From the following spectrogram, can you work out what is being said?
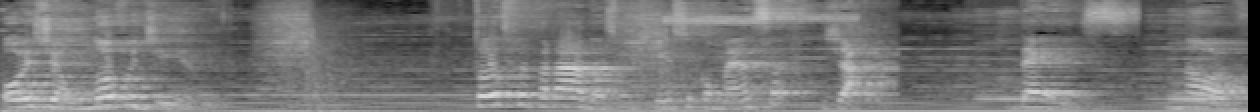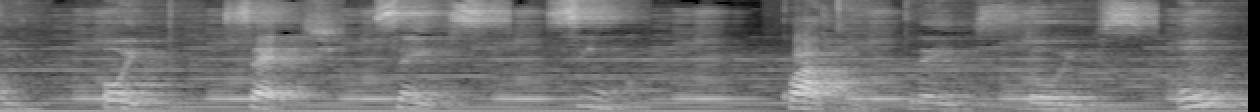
Hoje é um novo dia. Todas preparadas? Porque isso começa já. 10, 9, 8, 7, 6, 5, 4, 3, 2, 1.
